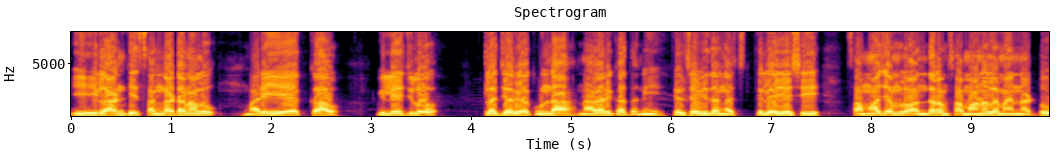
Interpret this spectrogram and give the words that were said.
ఇలాంటి సంఘటనలు మరి ఏ యొక్క విలేజ్లో ఇట్లా జరగకుండా నాగరికతని తెలిసే విధంగా తెలియజేసి సమాజంలో అందరం సమానులమైనట్టు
